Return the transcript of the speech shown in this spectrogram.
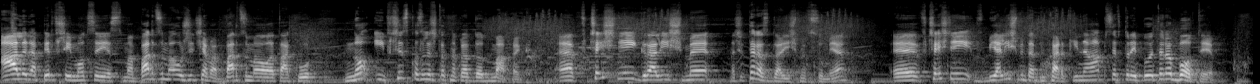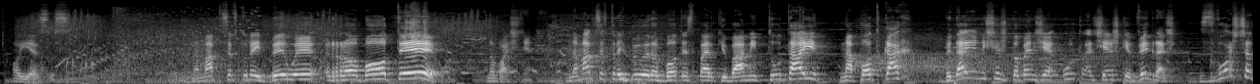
ale na pierwszej mocy jest, ma bardzo mało życia, ma bardzo mało ataku. No i wszystko zależy tak naprawdę od mapek. E, wcześniej graliśmy, znaczy teraz graliśmy w sumie. E, wcześniej wbijaliśmy te pucharki na mapce, w której były te roboty. O Jezus. Na mapce, w której były roboty! No właśnie. Na mapce, w której były roboty z Powercubami, tutaj na podkach wydaje mi się, że to będzie ultra ciężkie wygrać, zwłaszcza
